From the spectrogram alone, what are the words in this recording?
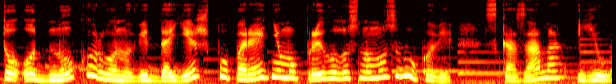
то одну корону віддаєш попередньому приголосному звукові, сказала Ю.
